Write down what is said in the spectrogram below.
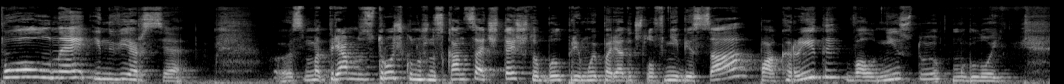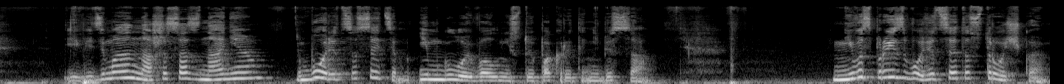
полная инверсия. Э, прям строчку нужно с конца читать, чтобы был прямой порядок слов. Небеса покрыты волнистую мглой. И, видимо, наше сознание борется с этим. И мглой волнистую покрыты небеса. Не воспроизводится эта строчка.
